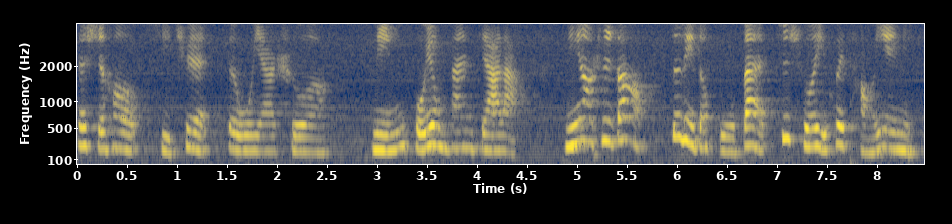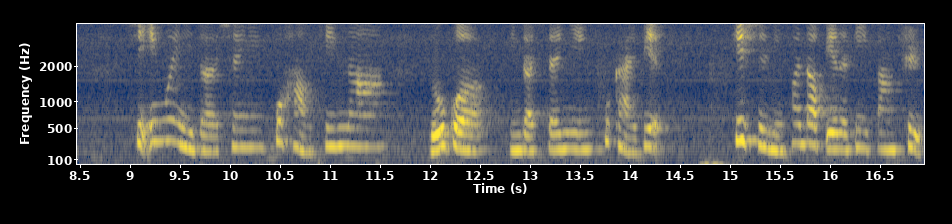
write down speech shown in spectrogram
这时候，喜鹊对乌鸦说：“您不用搬家啦。您要知道，这里的伙伴之所以会讨厌你，是因为你的声音不好听啊。如果您的声音不改变，即使你换到别的地方去，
